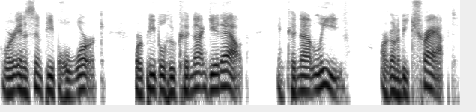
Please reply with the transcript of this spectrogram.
where innocent people work, where people who could not get out and could not leave are going to be trapped.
